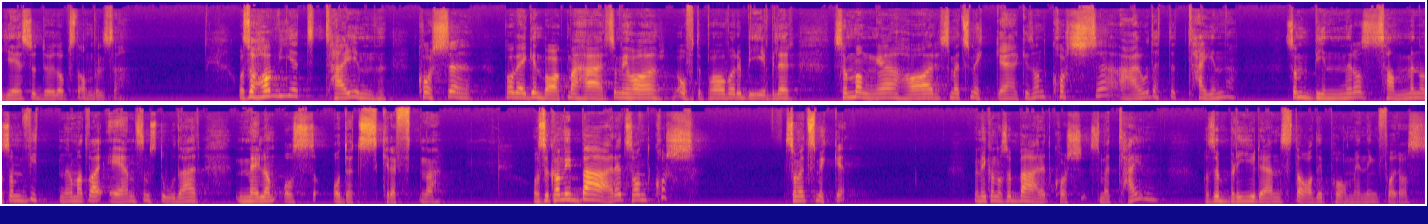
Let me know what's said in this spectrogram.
Jesu døde oppstandelse. Og så har vi et tegn, korset på veggen bak meg her, som vi har ofte på våre bibler, som mange har som et smykke. Korset er jo dette tegnet som binder oss sammen, og som vitner om at det var en som sto der mellom oss og dødskreftene. Og så kan vi bære et sånt kors som et smykke. Men vi kan også bære et kors som et tegn, og så blir det en stadig påminning for oss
